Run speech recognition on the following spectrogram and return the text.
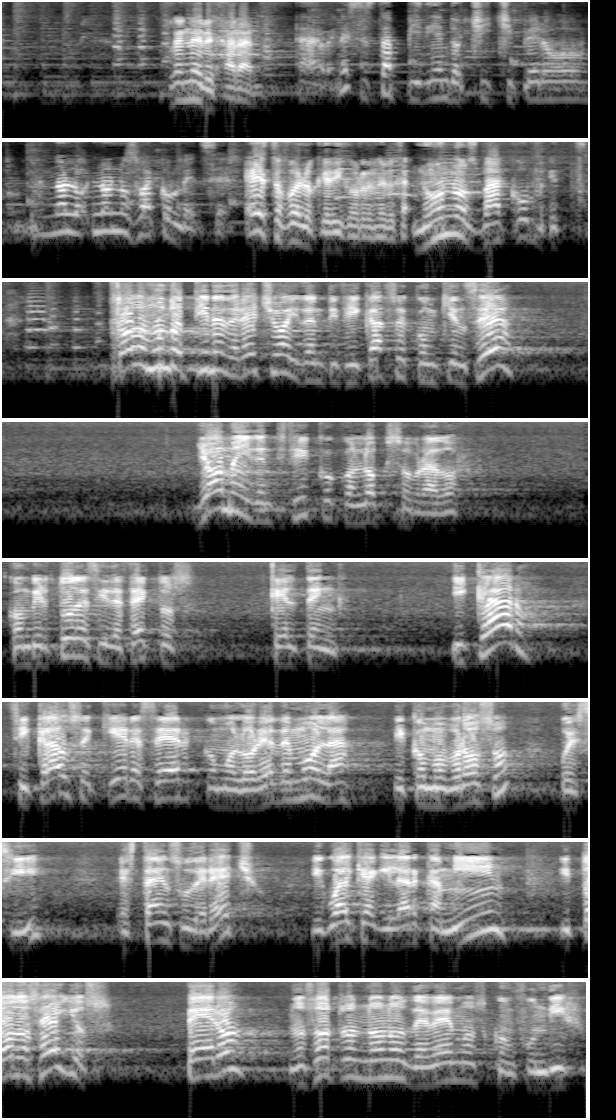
René Bejarano. A ver, se está pidiendo chichi, pero no, lo- no nos va a convencer. Esto fue lo que dijo René Bejarano. No nos va a convencer. Todo mundo tiene derecho a identificarse con quien sea. Yo me identifico con López Obrador, con virtudes y defectos que él tenga. Y claro, si Krause quiere ser como Loret de Mola y como Broso, pues sí, está en su derecho, igual que Aguilar Camín y todos ellos. Pero nosotros no nos debemos confundir.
